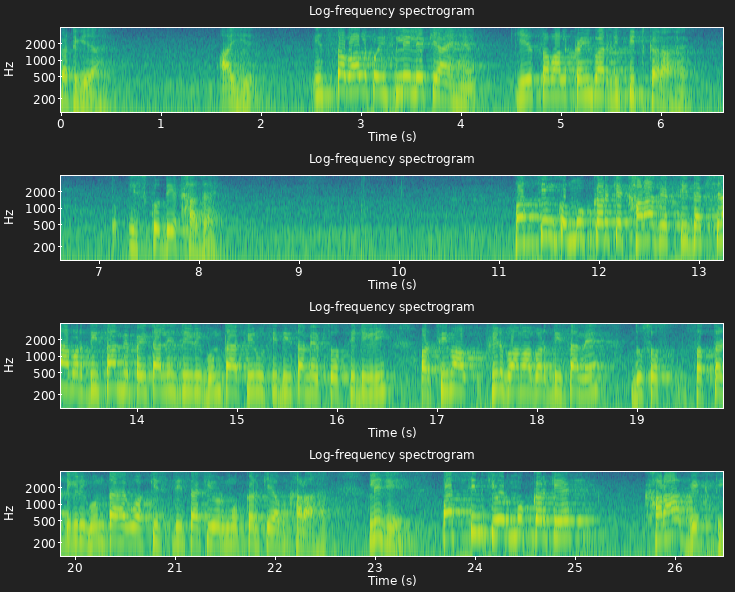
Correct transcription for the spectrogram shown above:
कट गया है। आइए, इस सवाल को इसलिए लेके आए हैं कि ये सवाल कई बार रिपीट करा है। तो इसको देखा जाए। पश्चिम को मुख करके खड़ा व्यक्ति दक्षिणावर्त दिशा में 45 डिग्री घूमता है, फिर उसी दिशा में 180 डिग्री और फिर फिर वामावर्त दिशा में 270 डिग्री घूमता है, वह किस दिशा की ओर मुख करके अब खड़ा है? लीजिए, पश्चिम की ओर मुख करके खड़ा व्यक्ति।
